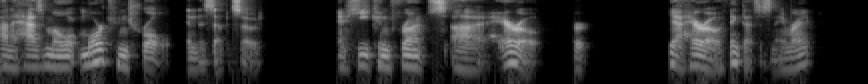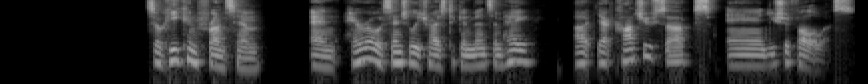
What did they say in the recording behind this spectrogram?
kind of has more more control in this episode, and he confronts uh, Harrow, or yeah, Harrow. I think that's his name, right? So he confronts him, and Harrow essentially tries to convince him, "Hey, uh, yeah, Khonshu sucks, and you should follow us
